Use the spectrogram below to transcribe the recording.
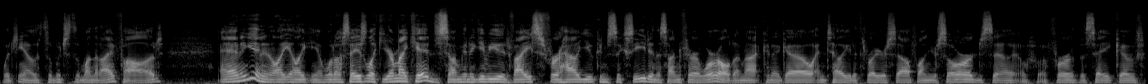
which you know, which is the one that I followed. And again, like, like you know, what I'll say is, look, you're my kids, so I'm going to give you advice for how you can succeed in this unfair world. I'm not going to go and tell you to throw yourself on your swords uh, for the sake of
